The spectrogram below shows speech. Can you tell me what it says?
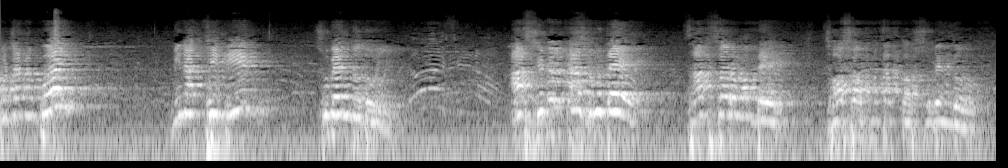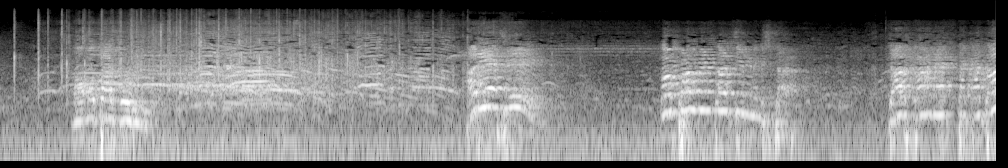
পঁচানব্বই, মীনাক্ষী তিন, শুভেন্দু দুই। শিডিউল কাস্ট বুথে সাতশোর মধ্যে ছশো পঁচাত্তর শুভেন্দু। মমতা করি। হারিয়েছি কম্পার্টমেন্টাল চিফ মিনিস্টার, যার কান একটা কাটা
